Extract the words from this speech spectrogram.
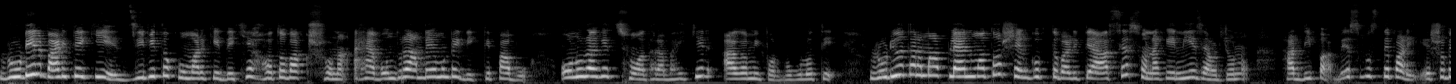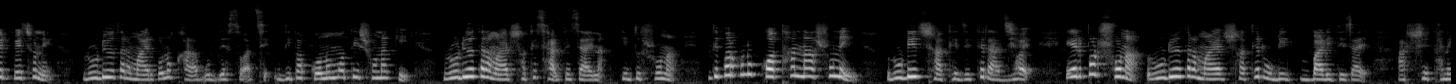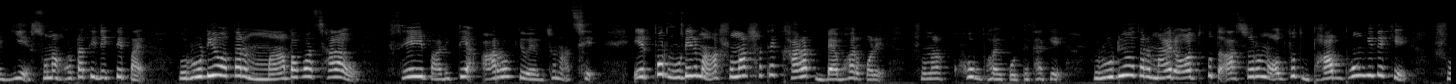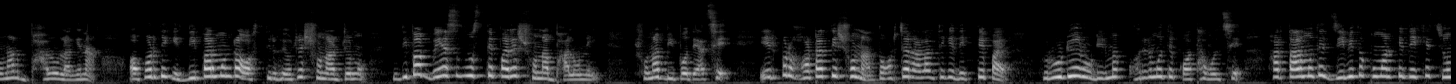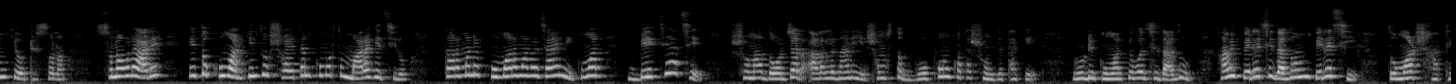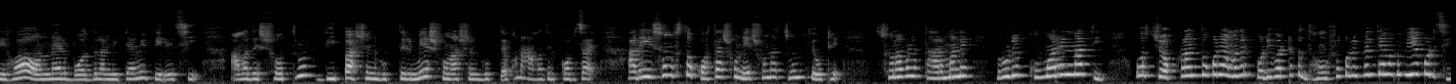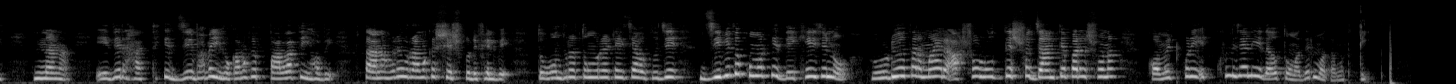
রুডির বাড়িতে গিয়ে জীবিত কুমারকে দেখে হতবাক সোনা। হ্যাঁ বন্ধুরা আমরা এমনটাই দেখতে পাবো। অনুরাগের ছোঁয়া ধারাবাহিকের আগামী পর্বগুলোতে। রুডিও তার মা প্ল্যান মতো সেনগুপ্ত বাড়িতে আসে সোনাকে নিয়ে যাওয়ার জন্য। আর দীপা বেশ বুঝতে পারে এসবের পেছনে রুডিও তার মায়ের কোনো খারাপ উদ্দেশ্য আছে। দীপা কোনো মতেই সোনাকে রুডিও তার মায়ের সাথে ছাড়তে চায় না। কিন্তু সোনা দীপার কোনো কথা না শুনেই রুডির সাথে যেতে রাজি হয়। এরপর সোনা রুডিও তার মায়ের সাথে রুডির বাড়িতে যায়। আর সেখানে গিয়ে সোনা হঠাৎই দেখতে পায় রুডিও তার মা বাবা ছাড়াও সেই বাড়িতে আরও কেউ একজন আছে। এরপর রুডির মা সোনার সাথে খারাপ ব্যবহার করে। সোনার খুব ভয় করতে থাকে। রুডিও তার মায়ের অদ্ভুত আচরণ, অদ্ভুত ভাবভঙ্গি দেখে সোনার ভালো লাগে না। অপরদিকে দীপার মনটা অস্থির হয়ে ওঠে সোনার জন্য। দীপা বেশ বুঝতে পারে সোনা ভালো নেই। সোনা বিপদে আছে। এরপর হঠাৎই সোনা দরজার আড়াল থেকে দেখতে পায় রুডিও রুডির মা ঘরের মধ্যে কথা বলছে। আর তার মধ্যে জীবিত কুমারকে দেখে চমকে ওঠে সোনা। সোনা বলে, আরে এই তো কুমার, কিন্তু শয়তান কুমার তো মারা গেছিল। তার মানে কুমার মারা যায়নি? কুমার বেঁচে আছে? সোনা দরজার আড়ালে দাঁড়িয়ে সমস্ত গোপন কথা শুনতে থাকে। রুডি কুমারকে বলছে, দাদু, আমি পেরেছি, দাদু, আমি পেরেছি। তোমার সাথে হওয়া অন্যায়ের বদলা নিতে আমি পেরেছি। আমাদের শত্রু দীপা সেনগুপ্তের মেয়ে সোনা সেনগুপ্ত এখন আমাদের কবজায়। আর এই সমস্ত কথা শুনে সোনা চমকে ওঠে। সোনা বলে, তার মানে রুডি ও চক্রান্ত করে আমাদের পরিবারটাকে ধ্বংস করে ফেলতে আমাকে বিয়ে করেছে? না না, এদের হাত থেকে যেভাবেই হোক আমাকে পালাতেই হবে, তা না হলে ওরা আমাকে শেষ করে ফেলবে। তো বন্ধুরা, তোমরা এটাই চাও তো যে জীবিত কুমারকে দেখেই যেন রুডিও তার মায়ের আসল উদ্দেশ্য জানতে পারে শোনা কমেন্ট করে এক্ষুনি জানিয়ে দাও তোমাদের মতামতটি।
